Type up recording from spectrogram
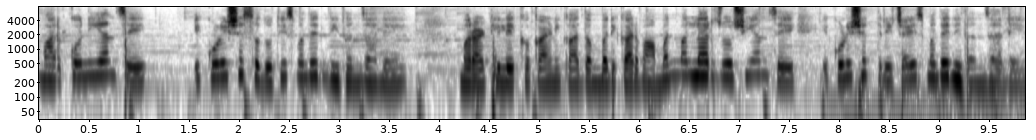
मार्कोनी यांचे एकोणीसशे सदोतीसमध्ये निधन झाले. मराठी लेखक आणि कादंबरीकार वामन मल्हार जोशी यांचे एकोणीसशे त्रेचाळीसमध्ये निधन झाले.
